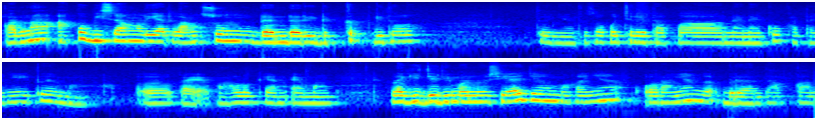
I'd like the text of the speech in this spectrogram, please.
karena aku bisa ngelihat langsung dan dari deket gitu loh. Itunya. Terus aku cerita ke nenekku katanya itu emang eh, kayak makhluk yang emang lagi jadi manusia aja makanya orangnya nggak berantakan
